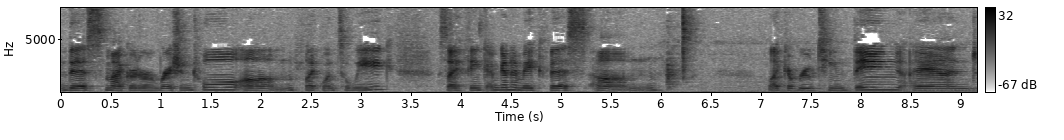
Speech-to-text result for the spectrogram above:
this microdermabrasion tool um, like once a week. So I think I'm gonna make this um, like a routine thing and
